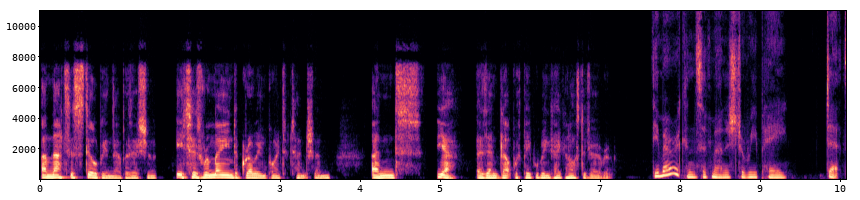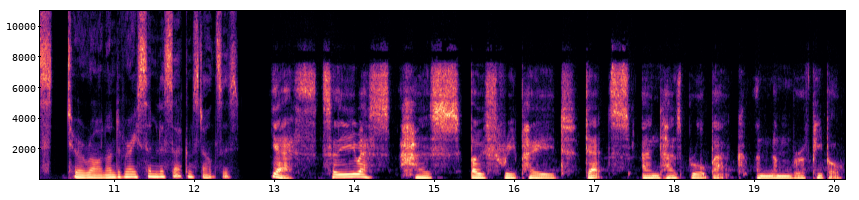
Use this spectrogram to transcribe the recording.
And that has still been their position. It has remained a growing point of tension. And yeah, has ended up with people being taken hostage over it. The Americans have managed to repay debts to Iran under very similar circumstances. Yes. So the US has both repaid debts and has brought back a number of people.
